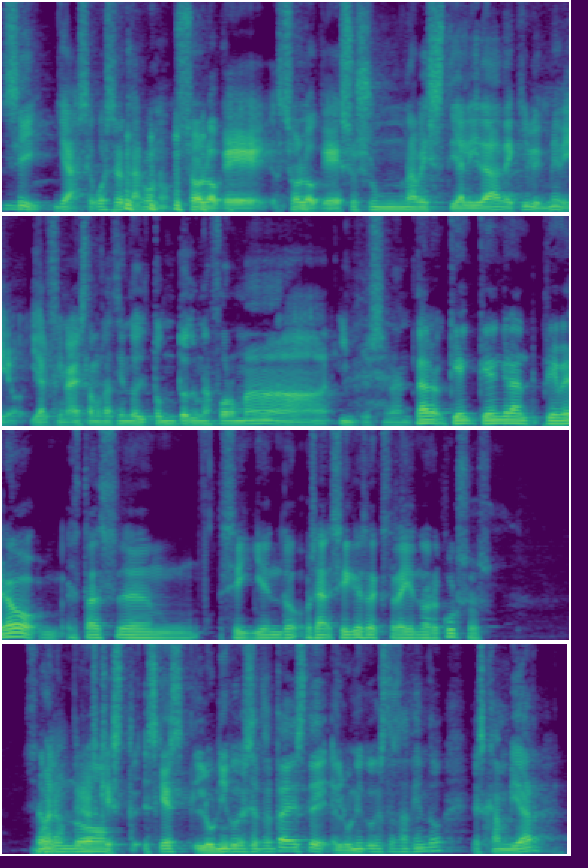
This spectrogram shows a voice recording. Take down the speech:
Sí, ya, secuestro de carbono. solo, que, solo que eso es una bestialidad de kilo y medio. Y al final estamos haciendo el tonto de una forma impresionante. Claro, ¿quién, quién gran... primero estás em, siguiendo, o sea, sigues extrayendo recursos. Bueno, pero es que, es que es, lo único que se trata es de, lo único que estás haciendo es cambiar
